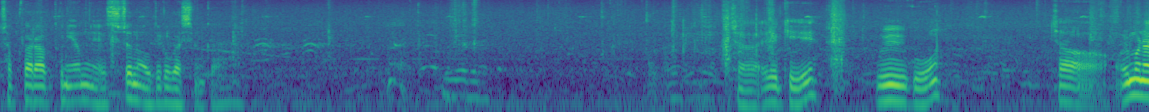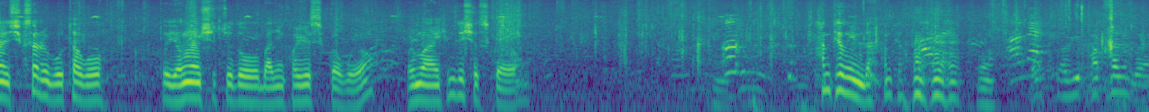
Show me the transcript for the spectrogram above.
젓가락 분이 없네요. 수저는 어디로 갔습니까? 자, 이렇게 울고. 자, 얼마나 식사를 못하고 또 영양실조도 많이 걸렸을 거고요. 얼마나 힘드셨을까요? 한 평입니다. 한 평. 어. 여기 밥 사는 거야.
